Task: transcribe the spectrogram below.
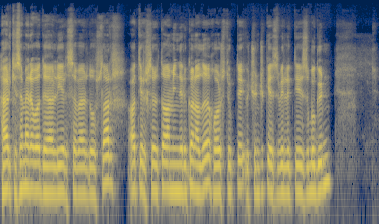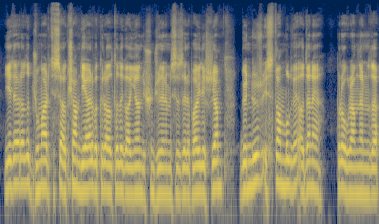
Herkese merhaba değerli yarışsever dostlar. At Yarışları Tahminleri kanalı Horse Türk'te 3. kez birlikteyiz bugün. 7 Aralık Cumartesi akşam Diyarbakır Altılı Ganyan düşüncelerimi sizlere paylaşacağım. Gündüz İstanbul ve Adana programlarını da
